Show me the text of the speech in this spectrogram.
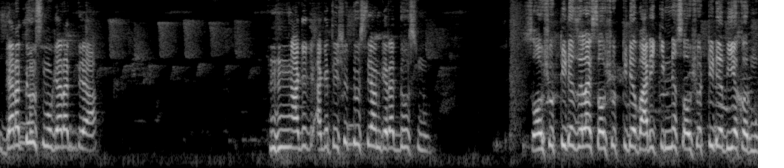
গ্যারাজ দিয়ে হুসমু, গ্যারাজ দেয়া। আগে আগে দিয়ে হুসছি এখন গ্যারাজ দিয়ে হুসমু। চৌষট্টিটা জেলায় চৌষট্টিটা বাড়ি কিনে চৌষট্টিটা বিয়ে করমু।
